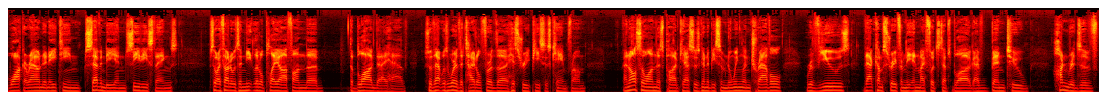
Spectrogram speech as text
walk around in 1870 and see these things. So I thought it was a neat little playoff on the the blog that I have. So that was where the title for the history pieces came from. And also on this podcast, there's going to be some New England travel reviews. That comes straight from the In My Footsteps blog. I've been to hundreds of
